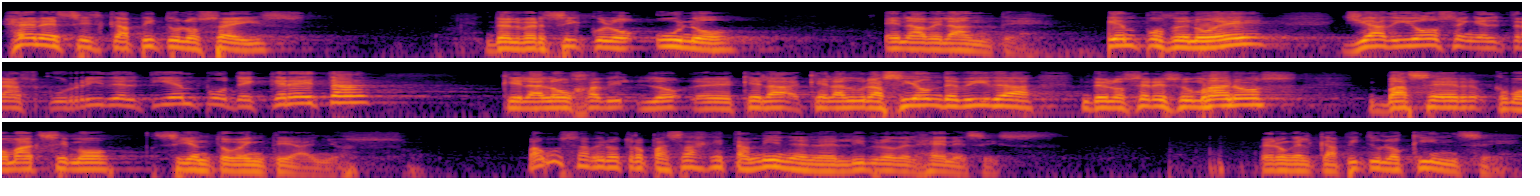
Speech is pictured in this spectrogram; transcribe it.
Génesis capítulo 6, del versículo 1 en adelante. Tiempos de Noé, ya Dios en el transcurrir del tiempo decreta que la, eh, que, la, que la, duración de vida de los seres humanos va a ser como máximo 120 años. Vamos a ver otro pasaje también en el libro del Génesis, pero en el capítulo 15.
